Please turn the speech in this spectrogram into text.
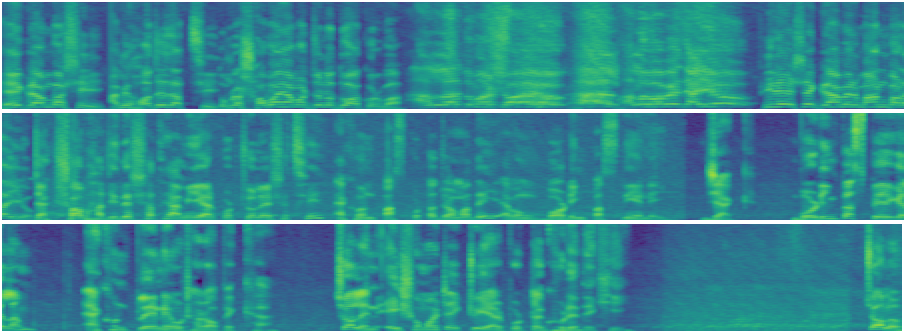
হে গ্রামবাসী আমি হজে যাচ্ছি। তোমরা সবাই আমার জন্য দোয়া করবা। আল্লাহ তোমার সহায় হোক। হাল ভালোভাবে যাইও। ফিরে এসে গ্রামের মান বাড়াইও। যাক সব হাজিদের সাথে আমি এয়ারপোর্ট চলে এসেছি। এখন পাসপোর্টটা জমা দেই এবং বোর্ডিং পাস নিয়ে নেই। যাক বোর্ডিং পাস পেয়ে গেলাম। এখন প্লেনে ওঠার অপেক্ষা। চলেন এই সময়টা একটু এয়ারপোর্টটা ঘুরে দেখি। চলো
